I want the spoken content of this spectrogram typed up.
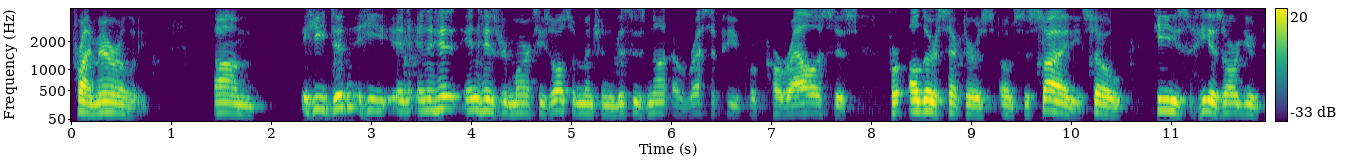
primarily. Um, he didn't he in, in his in his remarks he's also mentioned this is not a recipe for paralysis for other sectors of society. So he's he has argued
